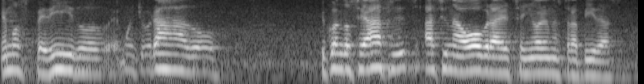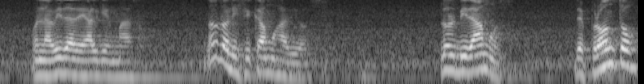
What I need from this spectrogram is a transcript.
Hemos pedido, hemos llorado. Y cuando se hace una obra del Señor en nuestras vidas o en la vida de alguien más, no glorificamos a Dios. Lo olvidamos. De pronto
